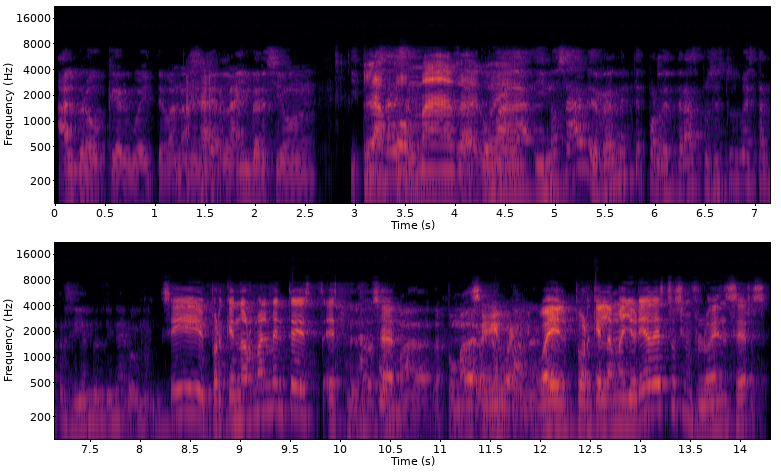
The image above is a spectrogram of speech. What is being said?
al broker, güey, te van a vender la inversión. Y la, pomada, la pomada, y no sabes, realmente por detrás, pues estos güeyes están persiguiendo el dinero, ¿no? Sí, porque normalmente es, la, pomada, la pomada de sí, güey, porque la mayoría de estos influencers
